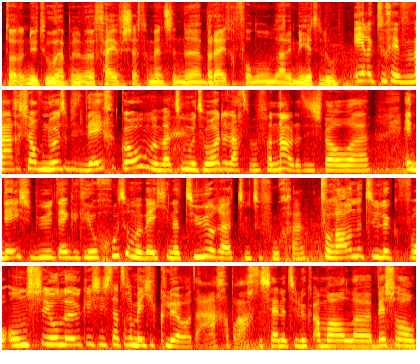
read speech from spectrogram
tot nu toe hebben we 65 mensen bereid gevonden om daarin meer te doen. Eerlijk toegeven, we waren zelf nooit op het idee gekomen. Maar toen we het hoorden, dachten we van nou, dat is wel in deze buurt denk ik heel goed om een beetje natuur toe te voegen. Vooral natuurlijk voor ons heel leuk is, is dat er een beetje kleur wordt aangebracht. Het zijn natuurlijk allemaal best wel,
